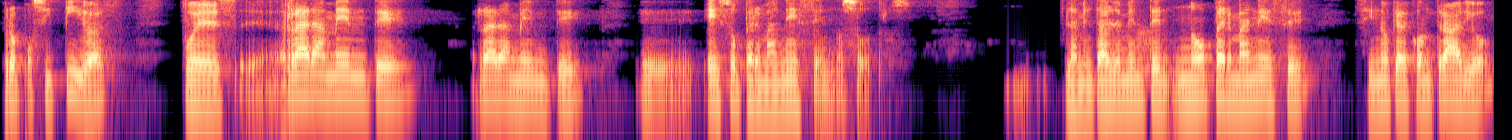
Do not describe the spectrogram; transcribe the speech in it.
propositivas, pues eh, raramente, raramente eh, eso permanece en nosotros. Lamentablemente no permanece, sino que al contrario,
